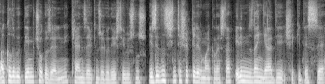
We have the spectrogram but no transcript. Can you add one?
Akıllı bilekliğin birçok özelliğini kendi zevkinize göre değiştirebiliyorsunuz. İzlediğiniz için teşekkür ederim arkadaşlar. Elimizden geldiği şekilde size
